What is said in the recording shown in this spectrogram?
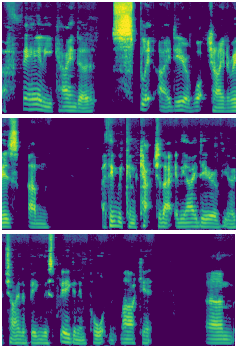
a fairly kind of split idea of what China is. Um, I think we can capture that in the idea of you know China being this big and important market, um,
